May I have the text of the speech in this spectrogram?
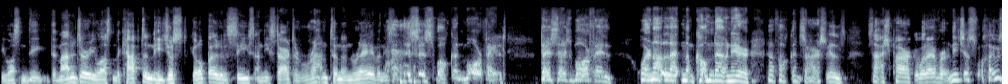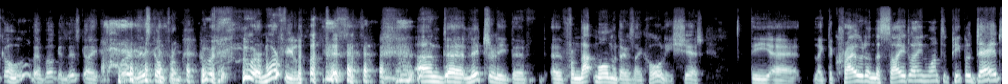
he wasn't the, the manager, he wasn't the captain. He just got up out of his seat and he started ranting and raving. He said, This is fucking Moorfield. This is Moorfield we're not letting them come down here to fucking Sarsfield, Sash Park or whatever. And he just, I was going, who the fuck is this guy? Where did this come from? who, who are Moorfield? and uh, literally, the uh, from that moment, I was like, holy shit. The uh, like the crowd on the sideline wanted people dead.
